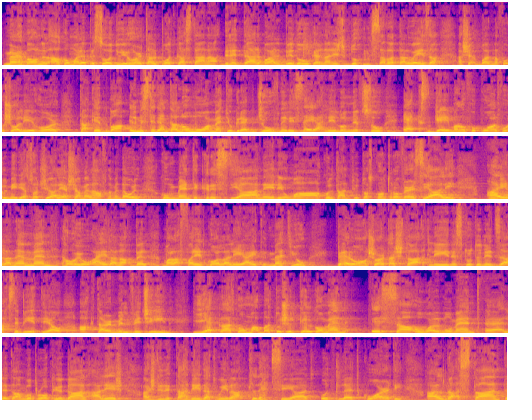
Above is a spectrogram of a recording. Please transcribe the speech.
Merħba u nilqagħkom għal episodju ieħor tal-podcast tagħna. Din id-darba l-bidu kellna niġbduh mis-salott tal-Wejża għax inqbadna fuq xogħol ieħor ta' kitba. Il-mistieden tal-lum huwa Matthew Grech, ġuvni li jsejjaħ lilu nnifsu ex-gay. Magħruf ukoll fuq il-midja soċjali għax jagħmel ħafna minn dawn il-kummenti Kristjani li huma kultant pjuttost kontroversjali. Qajla nemmen, jew qajla naqbel mal-affarijiet kollha li jgħid Matthew, Pero, xorta xtaqt li niskrutinizza ħsibijiet tiegħu aktar mill-viċin. Jekk għadkom ma qbadtux ilkilkom en, issa huwa l-mument li tagħmlu propju dan għaliex għax din it-taħdita twila tliet sigħat u tliet kwarti. Għaldaqstant,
